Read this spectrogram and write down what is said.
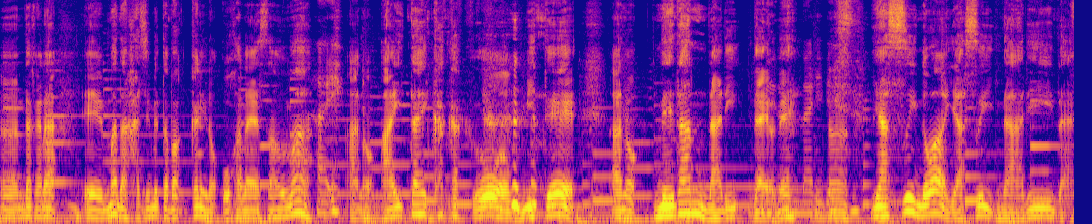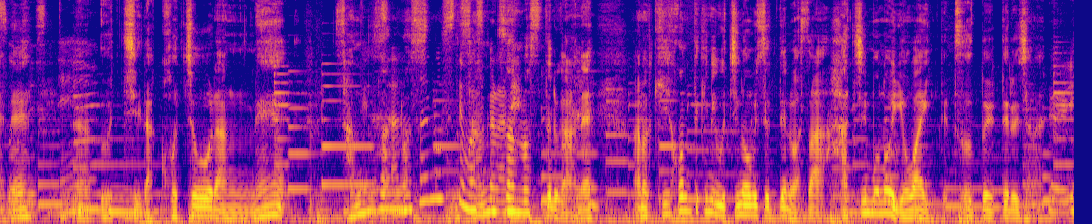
うん、だから、えーまだ始めたばっかりのお花屋さんは、はい。あの相対価格を見て あの値段なりだよ値ね安いのは安いなりだよね。ね。うん、うちら胡蝶蘭ね散々ロスってますからね。散々ロスってるからね。あの基本的にうちのお店っていうのはさ鉢物弱いってずっと言ってるじゃない。はい。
